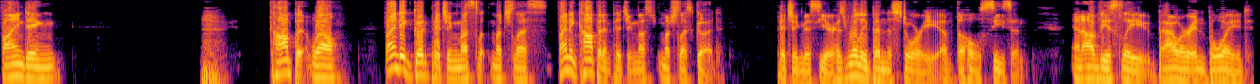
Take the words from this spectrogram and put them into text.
finding competent well finding good pitching much much less finding competent pitching much much less good pitching this year has really been the story of the whole season and obviously Bauer and Boyd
